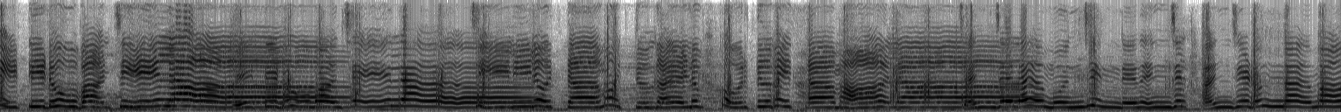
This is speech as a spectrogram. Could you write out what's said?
കെട്ടിടുവാൻ ചേല. കേട്ടിടുവാൻ ചേല. ചേനിലൊത്ത മുത്തുകളും കോർത്തു വെത്ത മാല. ചഞ്ചല മുഞ്ചിന്റെ നെഞ്ചിൽ അഞ്ചിടുന്ന മാല.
